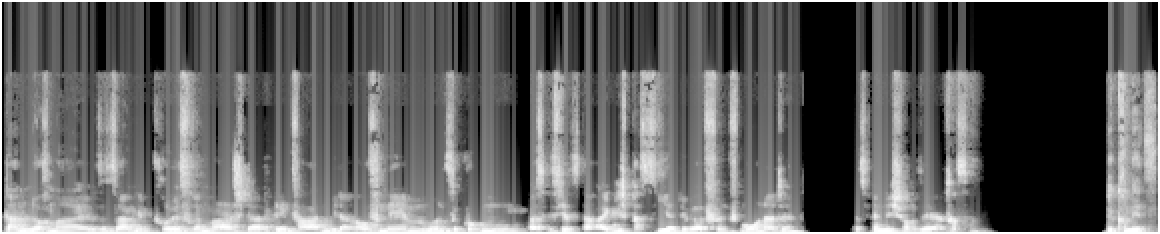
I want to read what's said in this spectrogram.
dann nochmal sozusagen im größeren Maßstab den Faden wieder aufnehmen und zu gucken, was ist jetzt da eigentlich passiert über fünf Monate. Das fände ich schon sehr interessant. Wir kommen jetzt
